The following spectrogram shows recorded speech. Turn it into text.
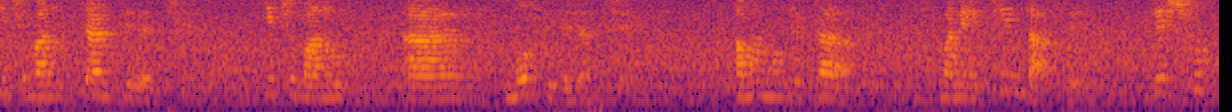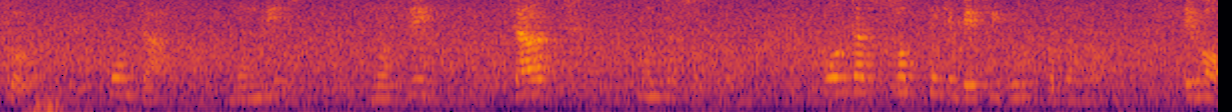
কিছু মানুষ চার্চে যাচ্ছে, কিছু মানুষ মসজিদে যাচ্ছে। আমার মধ্যে একটা মানে চিন্তা আছে যে সত্য কোনটা? মন্দির, মসজিদ, চার্চ, কোনটা সত্য? কোনটা সব থেকে বেশি গুরুত্বপূর্ণ? এবং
